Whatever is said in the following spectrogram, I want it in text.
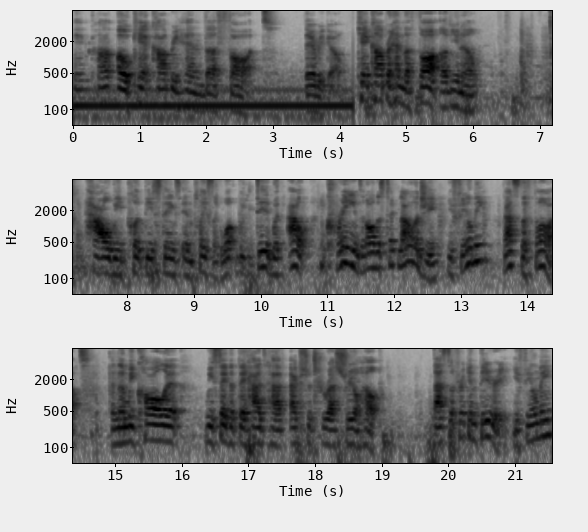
Can't com- oh, can't comprehend the thought. There we go. Can't comprehend the thought of, you know, how we put these things in place, like what we did without cranes and all this technology. You feel me? That's the thought. And then we call it, we say that they had to have extraterrestrial help. That's the freaking theory. You feel me?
